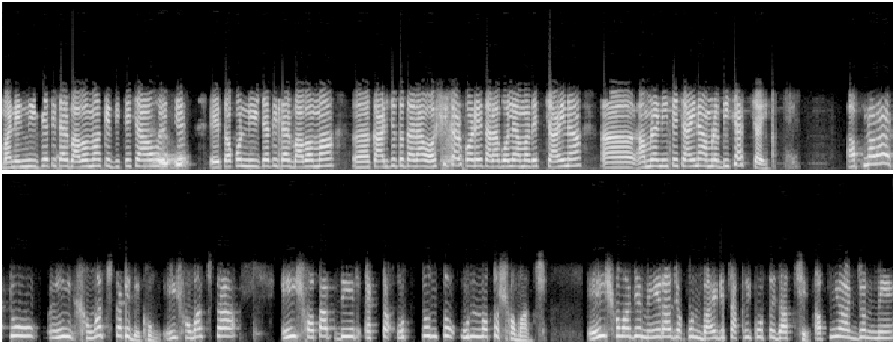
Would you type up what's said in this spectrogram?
মানে নির্যাতিতার বাবা মাকে দিতে চাওয়া হয়েছে তখন নির্যাতিতার বাবা মা কার্যত তারা অস্বীকার করে, তারা বলে আমাদের চাই না আমরা নিতে চাই না, আমরা বিচার চাই। আপনারা একটু এই সমাজটাকে দেখুন, এই সমাজটা এই শতাব্দীর একটা অত্যন্ত উন্নত সমাজ। এই সমাজে মেয়েরা যখন বাইরে চাকরি করতে যাচ্ছে, আপনিও একজন মেয়ে,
